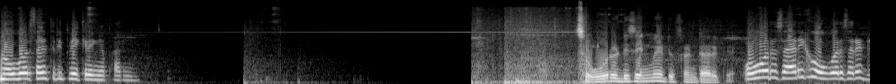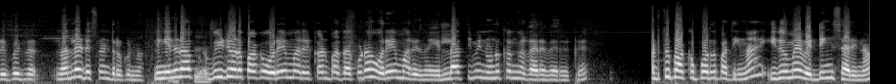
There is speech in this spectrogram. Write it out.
நான் ஒவ்வொரு சாரி திருப்பி வைக்கிறீங்க பாருங்க. ஸோ ஒவ்வொரு டிசைனுமே டிஃப்ரெண்ட்டாக இருக்கு. ஒவ்வொரு சாரிக்கும் ஒவ்வொரு சாரி டிஃப்ரெண்ட் நல்ல டிஃப்ரெண்ட் இருக்குண்ணா நீங்க என்னடா வீடியோல பார்க்க ஒரே மாதிரி இருக்கான்னு பார்த்தா கூட ஒரே மாதிரி தான் எல்லாத்தையுமே நுணுக்கங்கள் வேற வேற இருக்கு. அடுத்து பார்க்க போறது பாத்தீங்கன்னா இதுவுமே வெட்டிங் சாரினா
